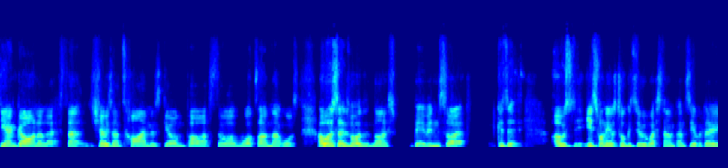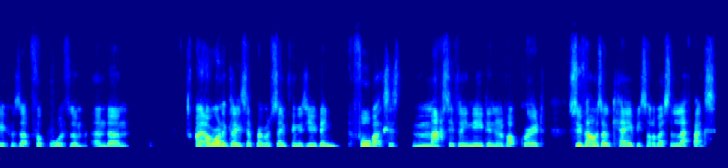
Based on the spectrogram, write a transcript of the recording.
Diangana left, that shows how time has gone past or what time that was. I also as well a nice bit of insight because it, I was. It's funny. I was talking to West Ham fans the other day. Who was at football with them, and um, ironically, said pretty much the same thing as you. Then fullbacks is massively needing an upgrade. Coufal was okay, but it's not the best. And left backs,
